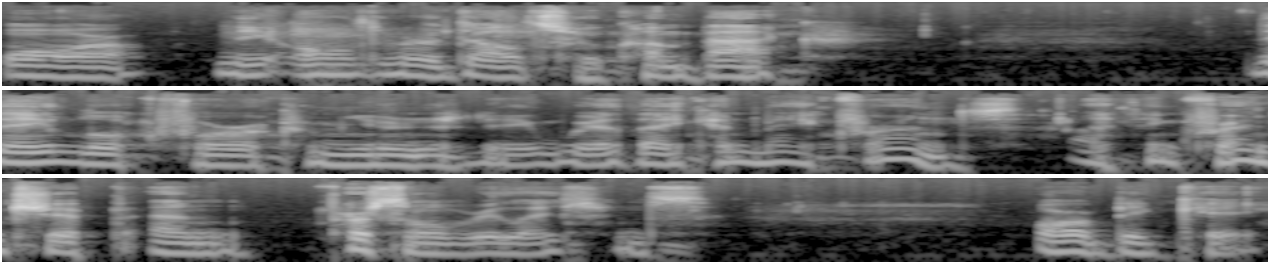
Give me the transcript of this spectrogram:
or the older adults who come back they look for a community where they can make friends. I think friendship and personal relations are a big key.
